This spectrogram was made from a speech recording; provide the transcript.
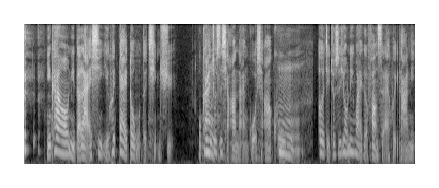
你看哦，你的来信也会带动我的情绪。我刚才就是想要难过，嗯、想要哭。嗯二姐就是用另外一个方式来回答你，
